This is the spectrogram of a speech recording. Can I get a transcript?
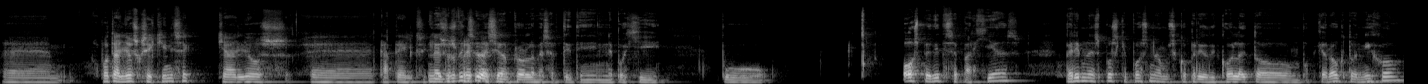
Ε, οπότε αλλιώς ξεκίνησε και αλλιώς ε, κατέληξε. Και Ναι, ίσως τώρα δεν πρέπει ξέρω να- εσύ αν πρόλαβες αυτή την εποχή που ως παιδί της επαρχίας περίμενες πώς και πώς ένα μουσικό περιοδικό, δηλαδή το pop και rock, τον ήχο,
